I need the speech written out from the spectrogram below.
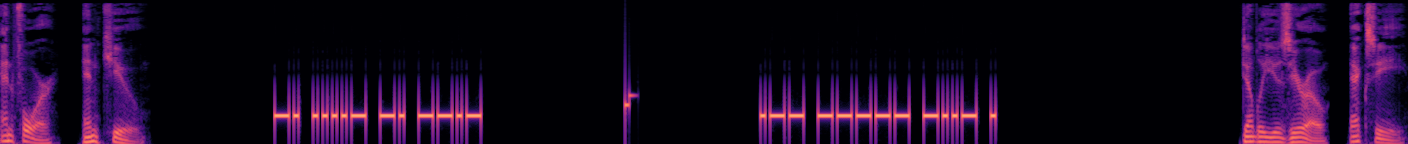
N4, NQ. W0, XE.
